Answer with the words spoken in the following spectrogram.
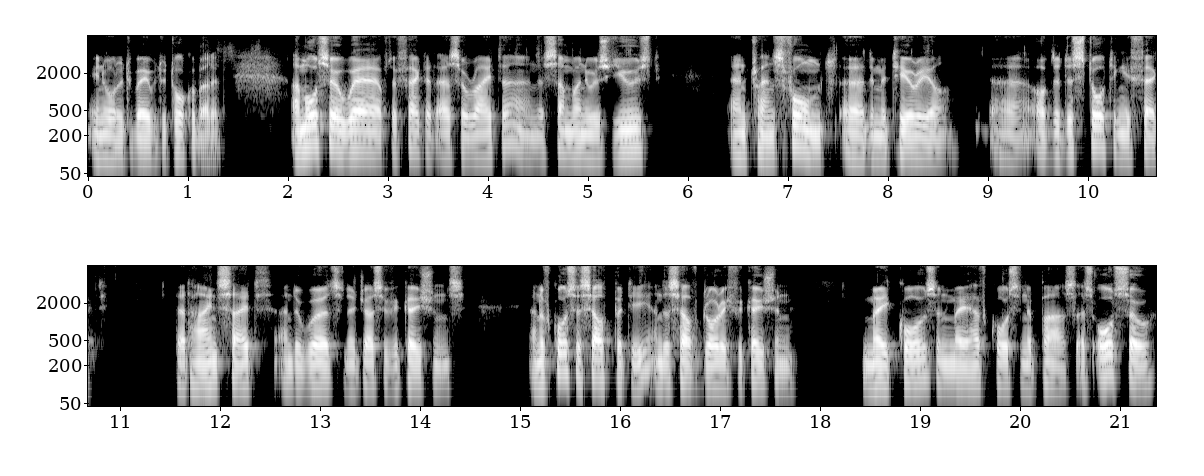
in order to be able to talk about it. I'm also aware of the fact that as a writer and as someone who has used and transformed uh, the material, uh, of the distorting effect that hindsight and the words and the justifications, and of course the self pity and the self glorification may cause and may have caused in the past, as also,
